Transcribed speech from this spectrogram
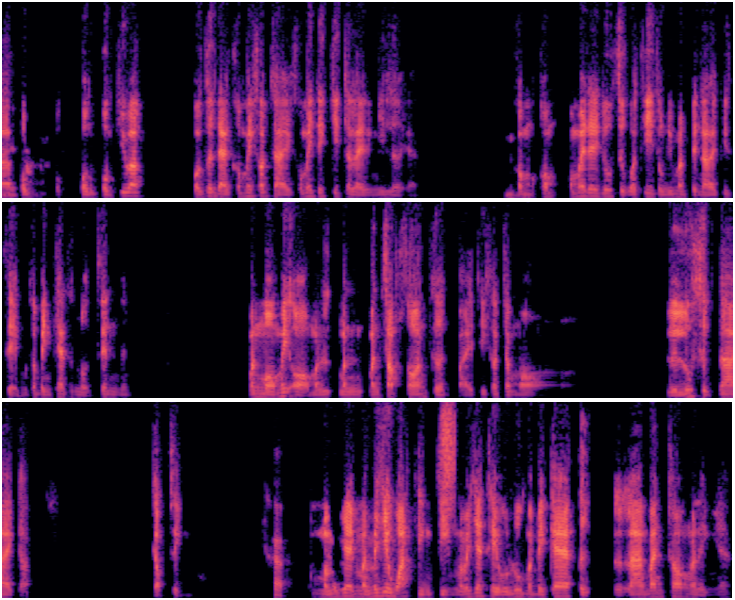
าผมผมผมคิดว่าคนเสื้อแดงเขาไม่เข้าใจเขาไม่ได้คิดอะไรอย่างนี้เลยอะ เขาเขาเขาไม่ได้รู้สึกว่าที่ตรงนี้มันเป็นอะไรพิเศษมันก็เป็นแค่ถนนเส้นหนึ่งมันมองไม่ออกมันมันมันซับซ้อนเกินไปที่เขาจะมอง หรือรู้สึกได้กับ กับสิ่ง ครับ มันไม่ใช่มันไม่ใช่วัดจริง ๆ มันไม่ใช่เทวรูปมันเป็นแค่ตึกรางบ้านช่องอะไรเงี้ย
